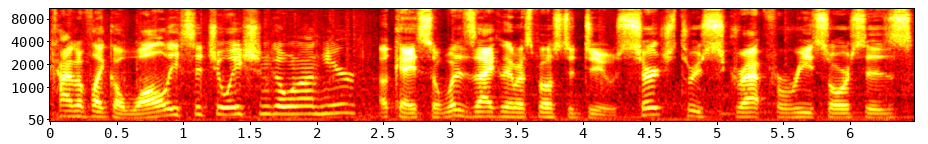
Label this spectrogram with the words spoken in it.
kind of like a WALL-E situation going on here? Okay, so what exactly am I supposed to do? Search through scrap for resources.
